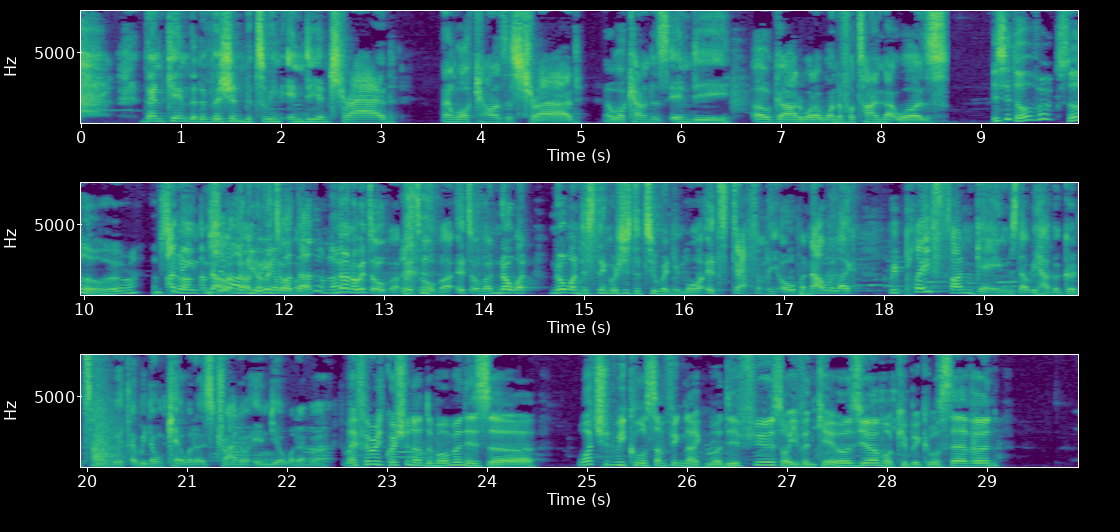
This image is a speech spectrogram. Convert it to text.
then came the division between indie and trad and what counted as trad and what counted as indie. Oh God, what a wonderful time that was. Is it over? It's not over, right? I'm I mean, I'm no, still no, no, arguing it's about over. that. No, no, it's over. It's over. It's over. No one, no one distinguishes the two anymore. It's definitely over. Now we're like, we play fun games that we have a good time with, and we don't care whether it's trad or indie or whatever. My favorite question at the moment is, uh, what should we call something like Modiphius or even Chaosium or Cubicle 7?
